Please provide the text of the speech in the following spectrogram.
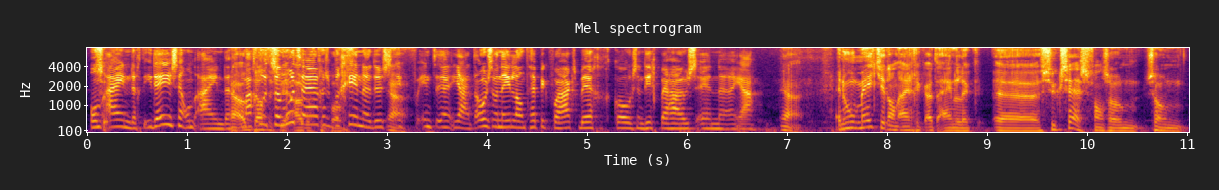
Oneindig. De ideeën zijn oneindig. Ook maar goed, we moeten ergens beginnen. Dus Ja. in, in, ja, in het oosten van Nederland heb ik voor Haaksbergen gekozen, dicht bij huis. En eh, ja, Ja. En hoe meet je dan eigenlijk uiteindelijk eh, succes van zo'n zo'n eh,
